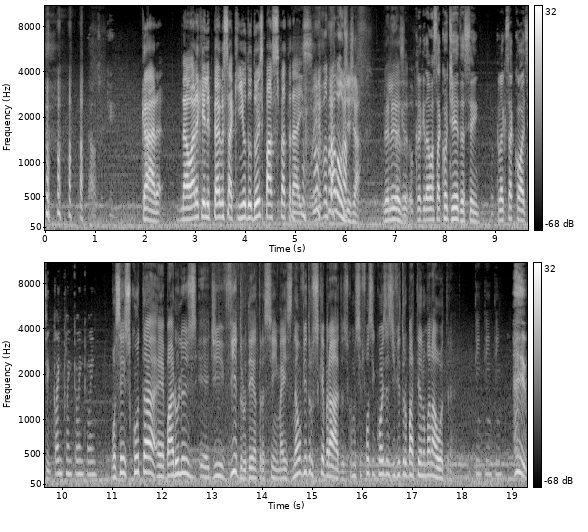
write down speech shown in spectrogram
Dá o saquinho. Cara, na hora que ele pega o saquinho, eu dou dois passos pra trás. O Erevan tá longe já. Beleza. O Clank dá uma sacudida assim. O Clank sacode assim. Clank, clank, clank, clank. Você escuta é, barulhos é, de vidro dentro, assim, mas não vidros quebrados, como se fossem coisas de vidro batendo uma na outra. Tim, tim, tim. Ei,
